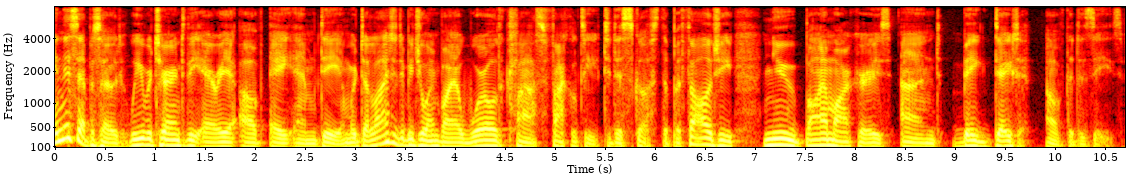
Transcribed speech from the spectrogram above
In this episode, we return to the area of AMD, and we're delighted to be joined by a world class faculty to discuss the pathology, new biomarkers, and big data of the disease.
